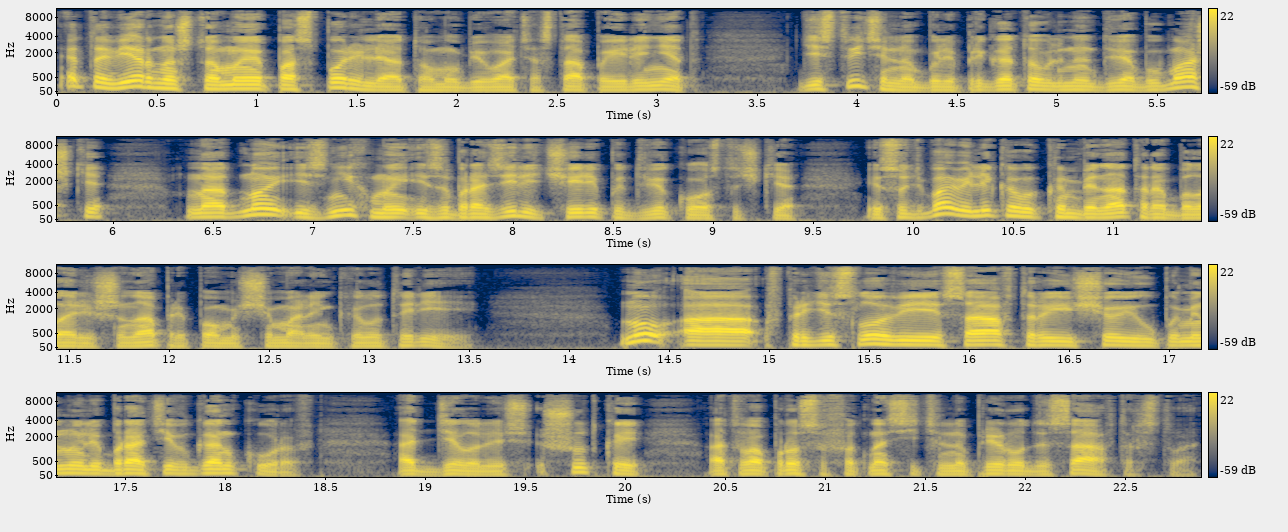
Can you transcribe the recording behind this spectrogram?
Это верно, что мы поспорили о том, убивать Остапа или нет – Действительно, были приготовлены две бумажки, на одной из них мы изобразили череп и две косточки, и судьба великого комбинатора была решена при помощи маленькой лотереи. Ну, а в предисловии соавторы еще и упомянули братьев Ганкуров, отделались шуткой от вопросов относительно природы соавторства.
